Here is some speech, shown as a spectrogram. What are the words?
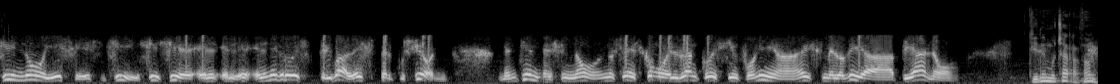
sí, no, y es, es- sí, sí, sí, el, el, el negro es tribal, es percusión, ¿me entiendes? No, no sé, es como el blanco es sinfonía, es melodía, piano. Tiene mucha razón.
